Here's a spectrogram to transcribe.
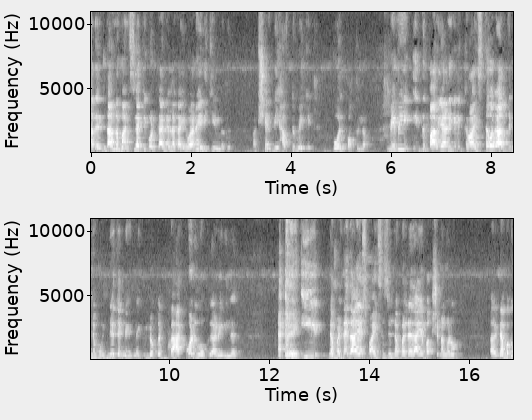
അതെന്താണെന്ന് മനസ്സിലാക്കി കൊടുക്കാനുള്ള കഴിവാണ് എനിക്കുള്ളത്. പക്ഷേ we have to make it world popular may be ഇത് പറയുകയാണെങ്കിൽ ക്രൈസ്തവ കാലത്തിന്റെ മുന്നേ തന്നെ ലൈക്ക് ലൊക്കെ ബാക്ക്വേർഡ് നോക്കുകയാണെങ്കിൽ ഈ നമ്മളുടേതായ സ്പൈസസും നമ്മളുടേതായ ഭക്ഷണങ്ങളും നമുക്ക്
